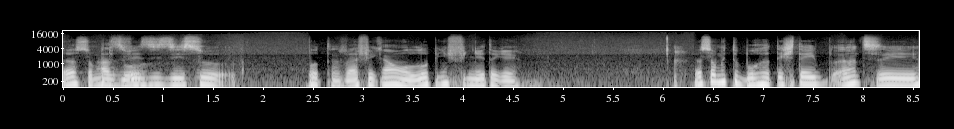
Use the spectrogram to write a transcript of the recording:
Eu sou muito Às vezes isso Puta, vai ficar um loop infinito aqui. Eu sou muito burro, eu testei antes e.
